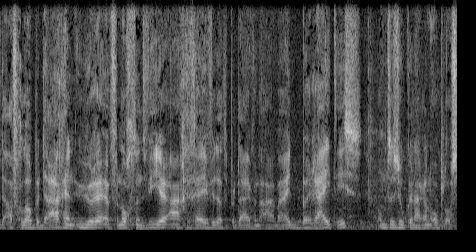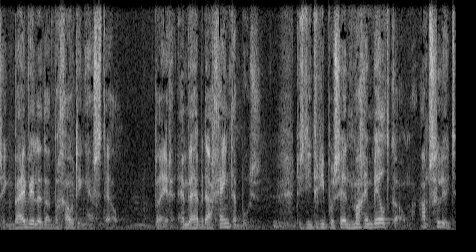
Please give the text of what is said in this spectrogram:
de afgelopen dagen en uren en vanochtend weer aangegeven... dat de Partij van de Arbeid bereid is om te zoeken naar een oplossing. Wij willen dat begrotingherstel plegen. En we hebben daar geen taboes. Dus die 3% mag in beeld komen, absoluut.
